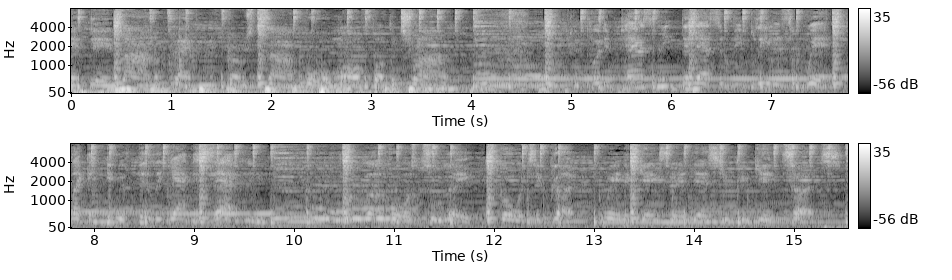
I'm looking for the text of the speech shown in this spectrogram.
That thin line. I'm clapping the first time for a motherfucker trying. put it past me, that ass would be bleeding somewhere like a hemophiliac exactly. Before it's too late, go with your gut. You ain't a gangster, and yes, you can get touched.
